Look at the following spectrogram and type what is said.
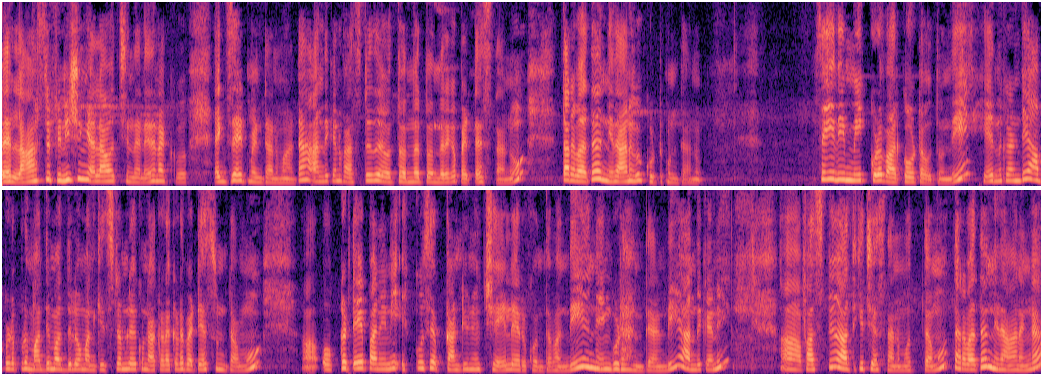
లాస్ట్ ఫినిషింగ్ ఎలా వచ్చింది అనేది నాకు ఎగ్జైట్మెంట్ అనమాట అందుకని ఫస్ట్ తొందర తొందరగా పెట్టేస్తాను. తర్వాత నిదానంగా కుట్టుకుంటాను. సో ఇది మీకు కూడా వర్కౌట్ అవుతుంది. ఎందుకంటే అప్పుడప్పుడు మధ్య మధ్యలో మనకి ఇష్టం లేకుండా అక్కడక్కడ పెట్టేస్తుంటాము. ఒక్కటే పనిని ఎక్కువసేపు కంటిన్యూ చేయలేరు కొంతమంది. నేను కూడా అంతే అండి. అందుకని ఫస్ట్ అతికిచ్చేస్తాను మొత్తము. తర్వాత నిదానంగా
